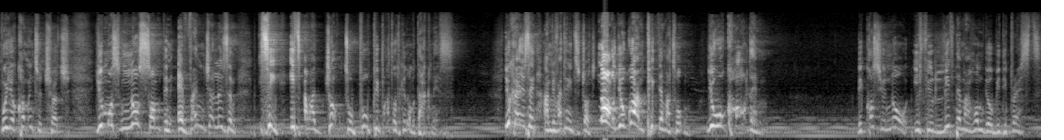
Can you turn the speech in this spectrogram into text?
When you're coming to church, you must know something. Evangelism. See, it's our job to pull people out of the kingdom of darkness. You can't just say, I'm inviting you to church. No, you go and pick them at home. You will call them. Because you know, if you leave them at home, they'll be depressed.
